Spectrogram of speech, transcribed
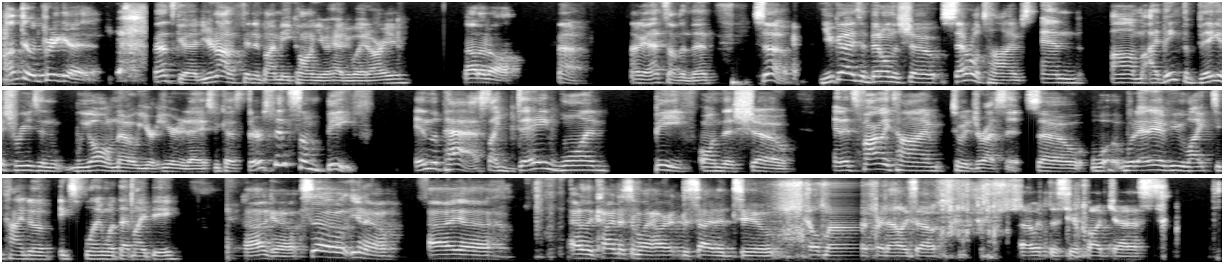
I'm doing pretty good. That's good. You're not offended by me calling you a heavyweight, are you? Not at all. Oh, okay, that's something then. So, you guys have been on the show several times, and um, I think the biggest reason we all know you're here today is because there's been some beef in the past, like day one beef on this show, and it's finally time to address it. So, w- would any of you like to kind of explain what that might be? I'll go. So, you know, I, uh, out of the kindness of my heart, decided to help my friend Alex out uh, with this here podcast.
